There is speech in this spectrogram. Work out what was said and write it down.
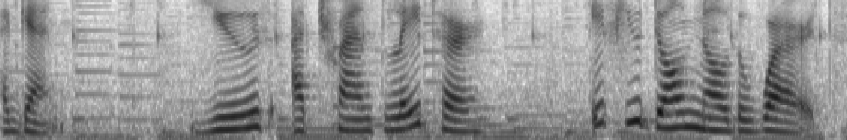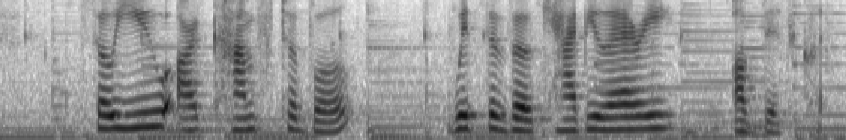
Again, use a translator if you don't know the words so you are comfortable with the vocabulary of this clip.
